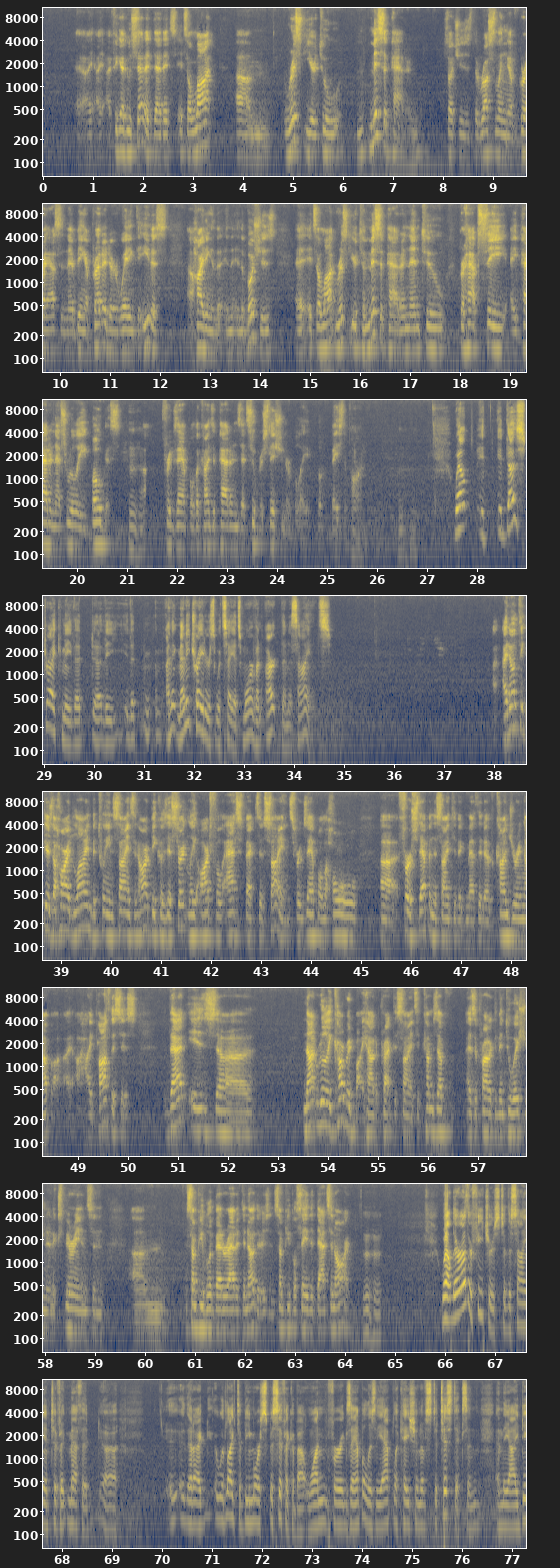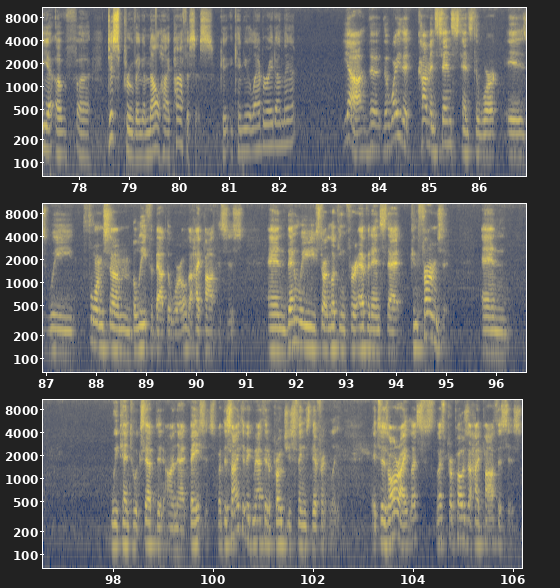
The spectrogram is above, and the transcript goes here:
I, I, forget who said it that it's it's a lot um, riskier to miss a pattern, such as the rustling of grass and there being a predator waiting to eat us, uh, hiding in the, in the in the bushes, uh, it's a lot riskier to miss a pattern than to perhaps see a pattern that's really bogus. Mm-hmm. Uh, for example, the kinds of patterns that superstition are based upon. Mm-hmm. Well, it, it does strike me that uh, the that I think many traders would say it's more of an art than a science. I don't think there's a hard line between science and art because there's certainly artful aspects of science. For example, the whole uh, first step in the scientific method of conjuring up a, a hypothesis that is uh, not really covered by how to practice science. It comes up as a product of intuition and experience, and um, some people are better at it than others, and some people say that that's an art. Mm-hmm. Well, there are other features to the scientific method uh, that I would like to be more specific about. One, for example, is the application of statistics and, and the idea of uh, disproving a null hypothesis. Can, can you elaborate on that? Yeah, the, the way that common sense tends to work is we form some belief about the world, a hypothesis, and then we start looking for evidence that confirms it. And we tend to accept it on that basis. But the scientific method approaches things differently. It says, all right, let's let's propose a hypothesis.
